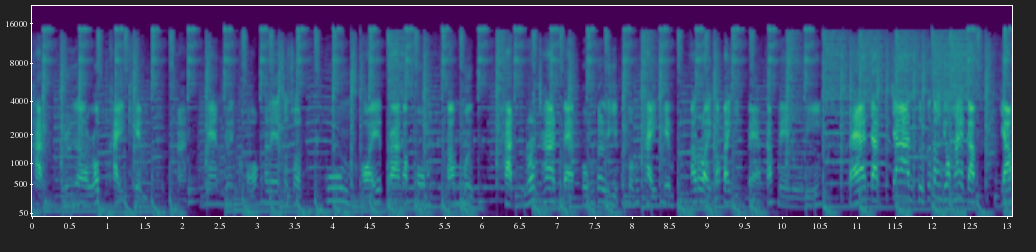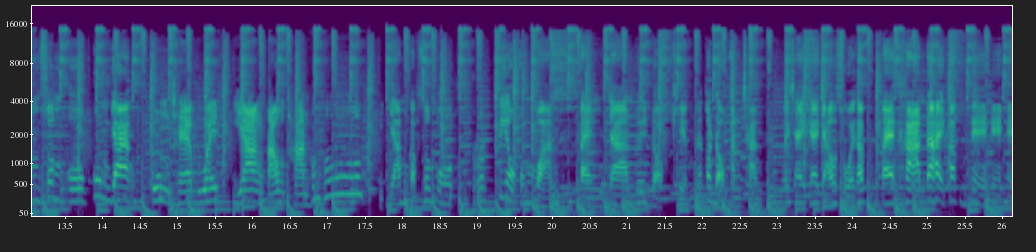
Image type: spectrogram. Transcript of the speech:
ผัดเรือลบไข่เค็มอะแน่นด้วยของทะเลสดๆ กุ้งหอยปลากระพงปลาหมึก ผัดรสชาติแบบผงกะหรี่ผสมไข่เค็มอร่อยเข้าไปอีกแบบครับเมนูนี้ แต่จัดจ้านสุดก็ต้องยกให้กับยำส้มโอกุ้งย่าง กุ้งแชบวย ย่างเตาถ่านหอมๆยำกับส้มโอรสเปรี้ยวอมหวาน แต่งจานด้วยดอกเข็มและก็ดอกอัญชัน ไม่ใช่แค่จะเอาสวยครับ แต่ทานได้ครับแหม่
